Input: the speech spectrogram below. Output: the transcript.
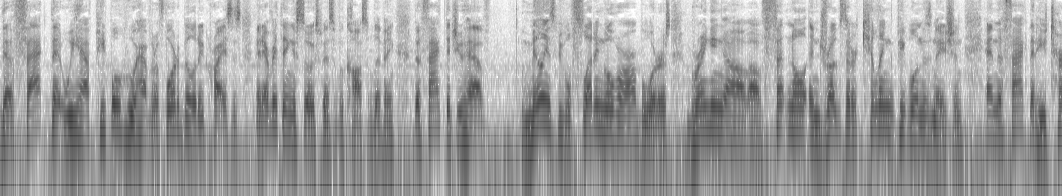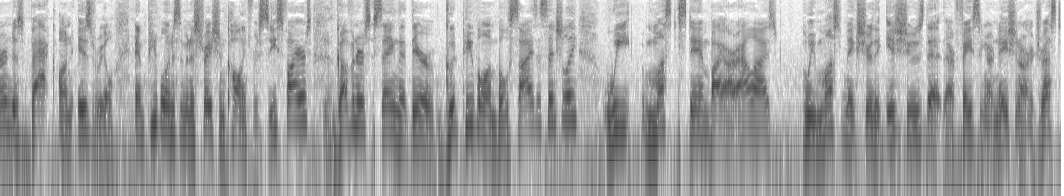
The fact that we have people who have an affordability crisis and everything is so expensive with cost of living, the fact that you have millions of people flooding over our borders, bringing uh, uh, fentanyl and drugs that are killing people in this nation, and the fact that he turned his back on Israel, and people in his administration calling for ceasefires, yeah. governors saying that they're good people on both sides, essentially. We must stand by our allies. We must make sure the issues that are facing our nation are addressed,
